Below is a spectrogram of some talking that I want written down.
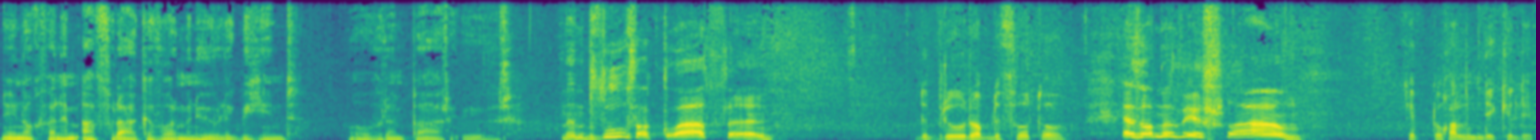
Nu nog van hem afraken voor mijn huwelijk begint. Over een paar uur. Mijn broer zal kwaad zijn. De broer op de foto. Hij zal me weer slaan. Je hebt toch al een dikke lip.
